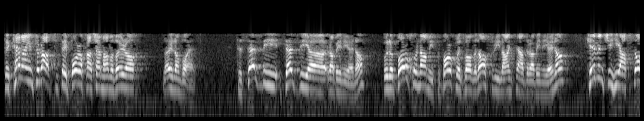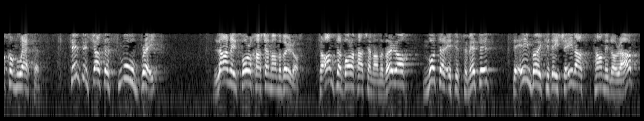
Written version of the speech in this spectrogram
So can I interrupt to say Baruch Hashem Hamavorach La'ilam Vo'ez? So says the says the uh, Rabbeinu Yonah, Ula Baruch Nami for Baruch as well. The last three lines now the Rabbeinu Yonah, Kivin Shehi Afsoko Muetes. Since it's just a small break, Lana is Baruch Hashem Hamavorach. To answer Baruch Hashem Hamavorach, Mutter it is permitted. The Ein Boy Kadei Sheilas Talmid Lorav,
